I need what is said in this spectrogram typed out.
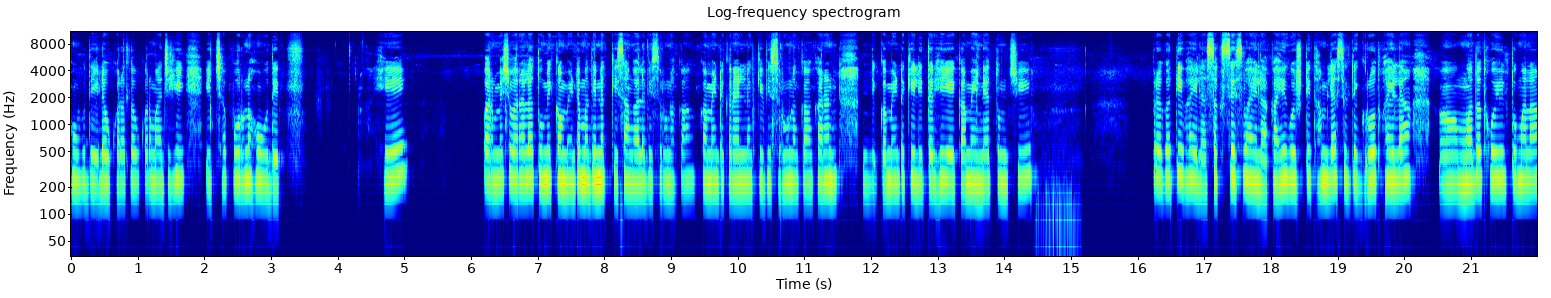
होऊ दे. लवकरात लवकर माझी ही इच्छा पूर्ण होऊ देत. हे परमेश्वराला तुम्ही कमेंटमध्ये नक्की सांगायला विसरू नका. कमेंट करायला नक्की विसरू नका. कारण कमेंट केली तर ही एका महिन्यात तुमची प्रगती व्हायला सक्सेस व्हायला काही गोष्टी थांबल्या असतील ते ग्रोथ व्हायला मदत होईल तुम्हाला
